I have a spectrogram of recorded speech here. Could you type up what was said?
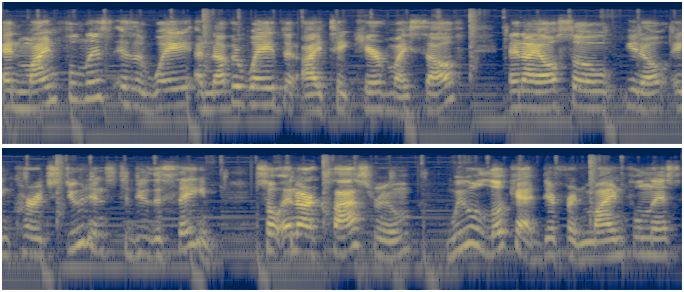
And mindfulness is a way, another way that I take care of myself. And I also, you know, encourage students to do the same. So in our classroom, we will look at different mindfulness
